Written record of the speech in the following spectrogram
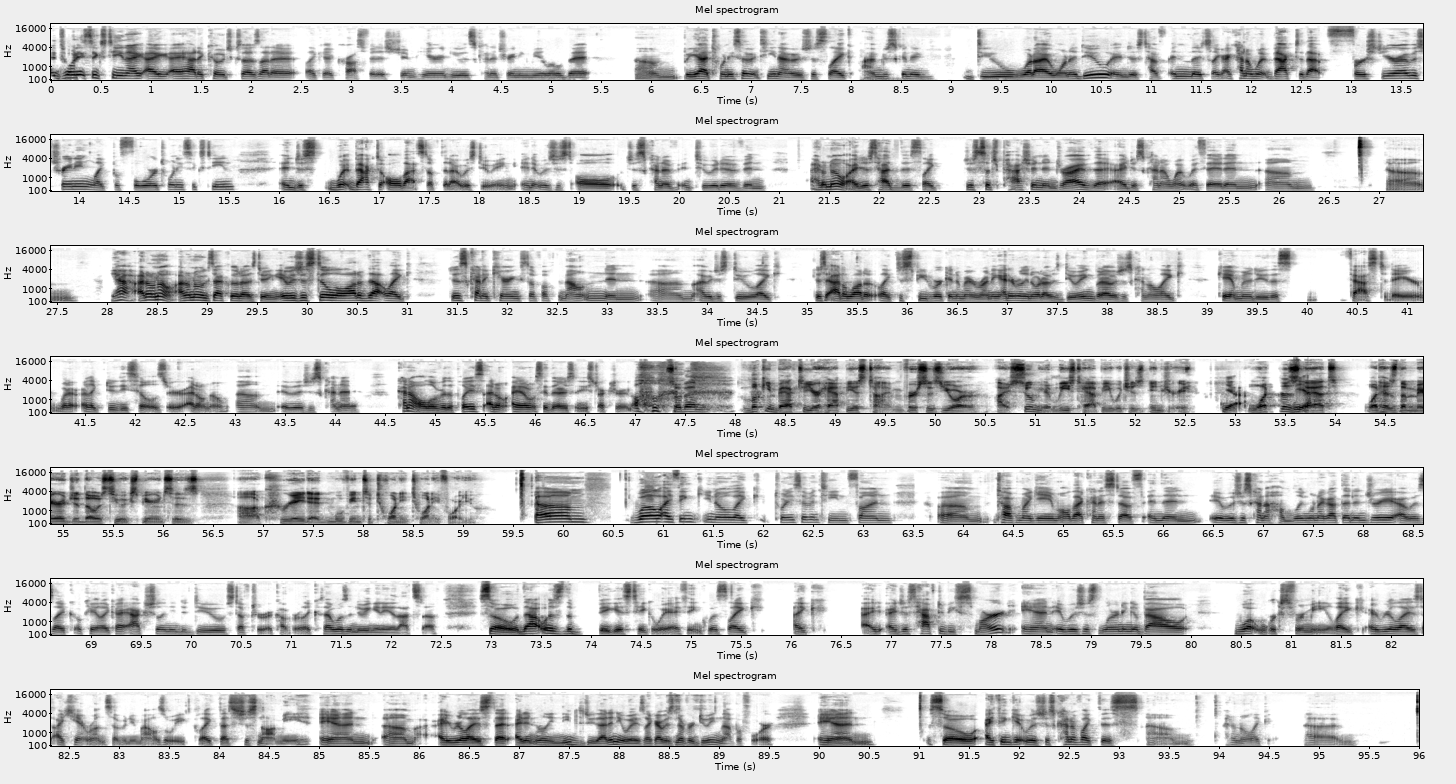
in 2016, I, I, I had a coach because I was at a like a CrossFitish gym here, and he was kind of training me a little bit. Um, but yeah, 2017, I was just like, I'm just gonna do what I want to do and just have. And it's like I kind of went back to that first year I was training, like before 2016, and just went back to all that stuff that I was doing, and it was just all just kind of intuitive and I don't know. I just had this like just such passion and drive that I just kind of went with it and um, um, yeah, I don't know. I don't know exactly what I was doing. It was just still a lot of that like just kind of carrying stuff up the mountain and um, I would just do like just add a lot of like just speed work into my running. I didn't really know what I was doing, but I was just kind of like, okay, I'm going to do this fast today or whatever, or like do these hills or I don't know. Um, it was just kind of kind of all over the place. I don't I don't see there's any structure at all. so then looking back to your happiest time versus your I assume your least happy, which is injury. Yeah. What does yeah. that what has the marriage of those two experiences uh, created moving to 2020 for you? Um well, I think, you know, like 2017 fun um, top of my game, all that kind of stuff. And then it was just kind of humbling when I got that injury. I was like, okay, like I actually need to do stuff to recover, like because I wasn't doing any of that stuff. So that was the biggest takeaway. I think was like like I, I just have to be smart, and it was just learning about what works for me. Like I realized I can't run 70 miles a week. Like that's just not me. And um, I realized that I didn't really need to do that anyways. Like I was never doing that before. And so I think it was just kind of like this, um, I don't know, like um,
